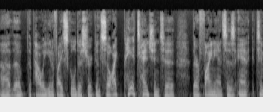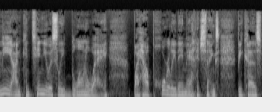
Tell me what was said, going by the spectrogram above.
uh, the the Poway Unified School District, and so I pay attention to their finances. And to me, I'm continuously blown away by how poorly they manage things because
